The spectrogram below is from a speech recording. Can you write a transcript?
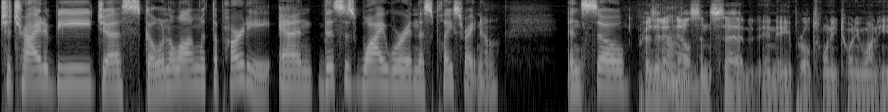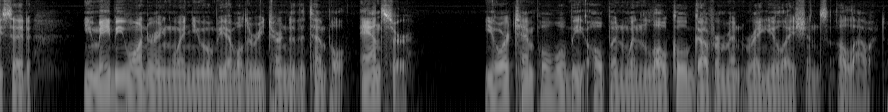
to try to be just going along with the party. And this is why we're in this place right now. And so President um, Nelson said in April 2021, he said, You may be wondering when you will be able to return to the temple. Answer Your temple will be open when local government regulations allow it.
